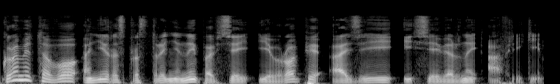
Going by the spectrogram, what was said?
Кроме того, они распространены по всей Европе, Азии и Северной Африке.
